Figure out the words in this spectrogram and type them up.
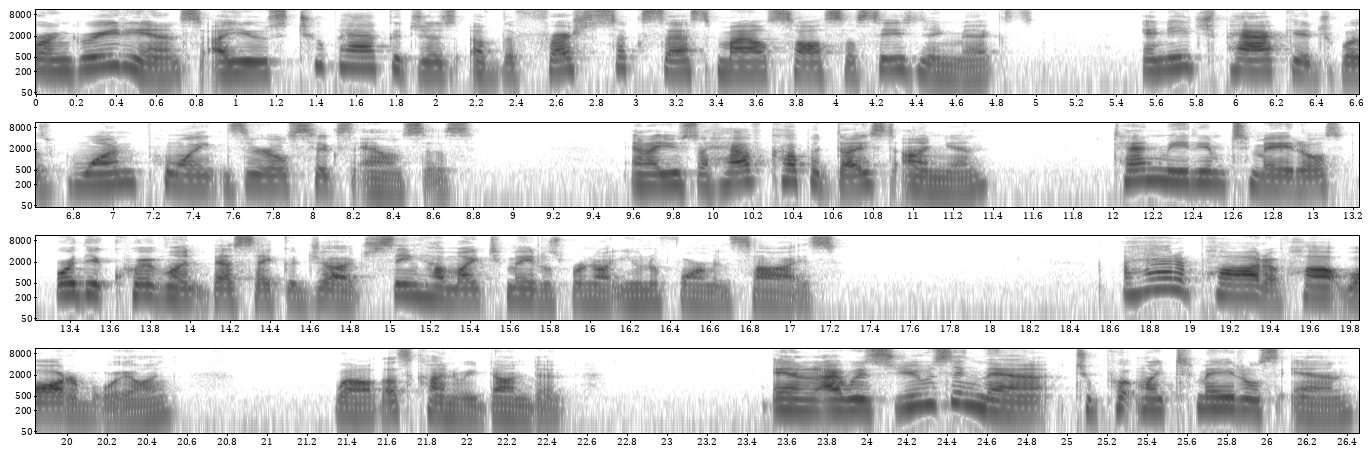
For ingredients, I used two packages of the Fresh Success Mild Salsa Seasoning Mix, and each package was 1.06 ounces. And I used a half cup of diced onion, 10 medium tomatoes, or the equivalent best I could judge, seeing how my tomatoes were not uniform in size. I had a pot of hot water boiling. Well, that's kind of redundant. And I was using that to put my tomatoes in,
